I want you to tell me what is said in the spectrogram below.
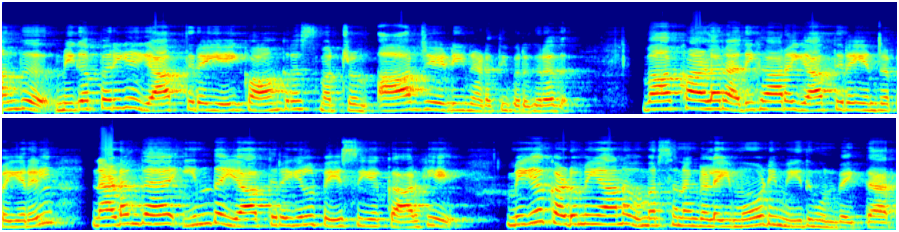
அங்கு மிகப்பெரிய யாத்திரையை காங்கிரஸ் மற்றும் ஆர்ஜேடி நடத்தி வருகிறது. வாக்காளர் அதிகார யாத்திரை என்ற பெயரில் நடந்த இந்த யாத்திரையில் பேசிய கார்கே மிக கடுமையான விமர்சனங்களை மோடி மீது முன்வைத்தார்.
